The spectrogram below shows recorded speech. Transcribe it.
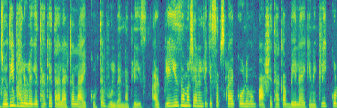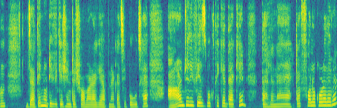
যদি ভালো লেগে থাকে তাহলে একটা লাইক করতে ভুলবেন না প্লিজ আর প্লিজ আমার চ্যানেলটিকে সাবস্ক্রাইব করুন এবং পাশে থাকা বেল আইকনে ক্লিক করুন যাতে নোটিফিকেশনটা সবার আগে আপনার কাছে পৌঁছায়। আর যদি ফেসবুক থেকে দেখেন তাহলে না একটা ফলো করে দেবেন।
